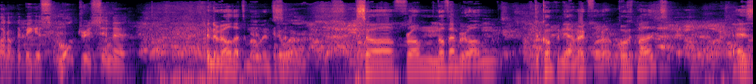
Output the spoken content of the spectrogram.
one of the biggest malteries in the in the world at the moment. in the world. So from November on, the company I work for, Boortmalt, is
